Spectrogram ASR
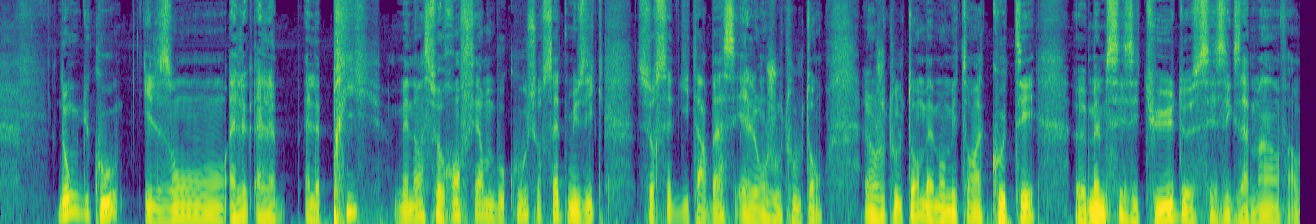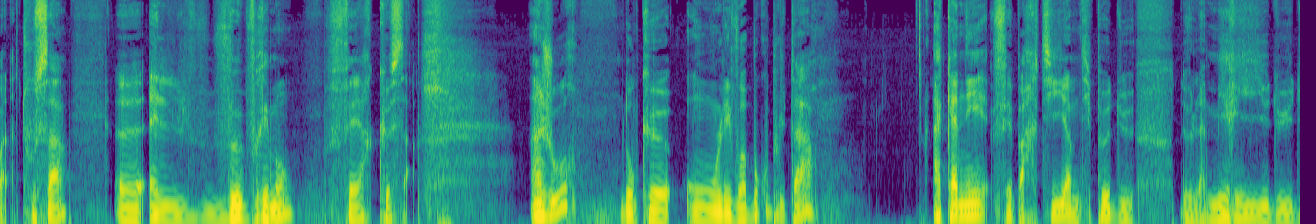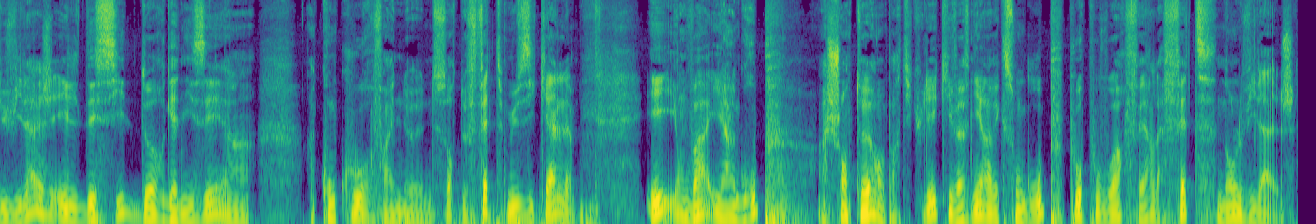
Donc, du coup, ils ont, elle, elle, a pris, maintenant, elle se renferme beaucoup sur cette musique, sur cette guitare basse, et elle en joue tout le temps. Elle en joue tout le temps, même en mettant à côté euh, même ses études, ses examens, enfin voilà, tout ça. Euh, elle veut vraiment faire que ça. Un jour, donc euh, on les voit beaucoup plus tard. Akane fait partie un petit peu de la mairie du, village et il décide d'organiser un, concours, enfin une, sorte de fête musicale. Et on va, il y a un groupe, un chanteur en particulier, qui va venir avec son groupe pour pouvoir faire la fête dans le village.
